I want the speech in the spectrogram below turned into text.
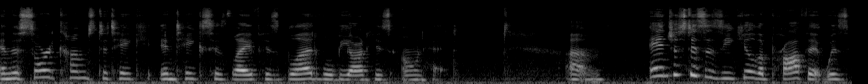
and the sword comes to take and takes his life, his blood will be on his own head. Um, and just as Ezekiel the prophet was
